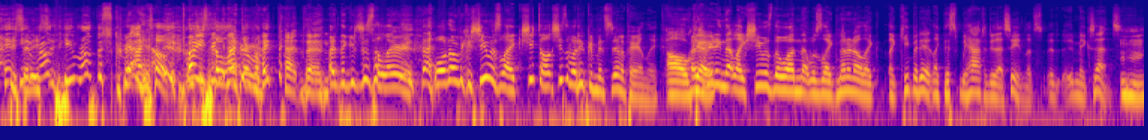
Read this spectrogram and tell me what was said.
He he, it's- wrote, he wrote the script. Yeah, I know, bro. You didn't have to write that then. I think it's just hilarious. well, no, because she was like, she told, she's the one who convinced him apparently. Oh, I was okay. reading that like she was the one that was like, no, no, no, like, like keep it in, like this, we have to do that scene. That's it, it makes sense. Mm-hmm.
